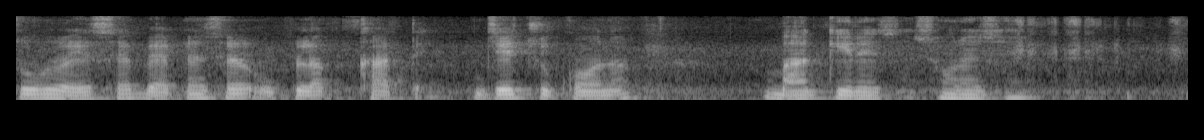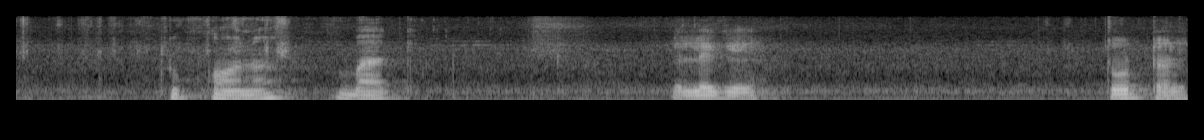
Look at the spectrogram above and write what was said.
શું રહેશે? પ્રેફરન્સ ઉપલબ્ધ ખાતે. જે ચૂકવાના બાકી રહેશે. શું રહેશે? ચૂકવાના બાકી. એટલે કે ટોટલ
